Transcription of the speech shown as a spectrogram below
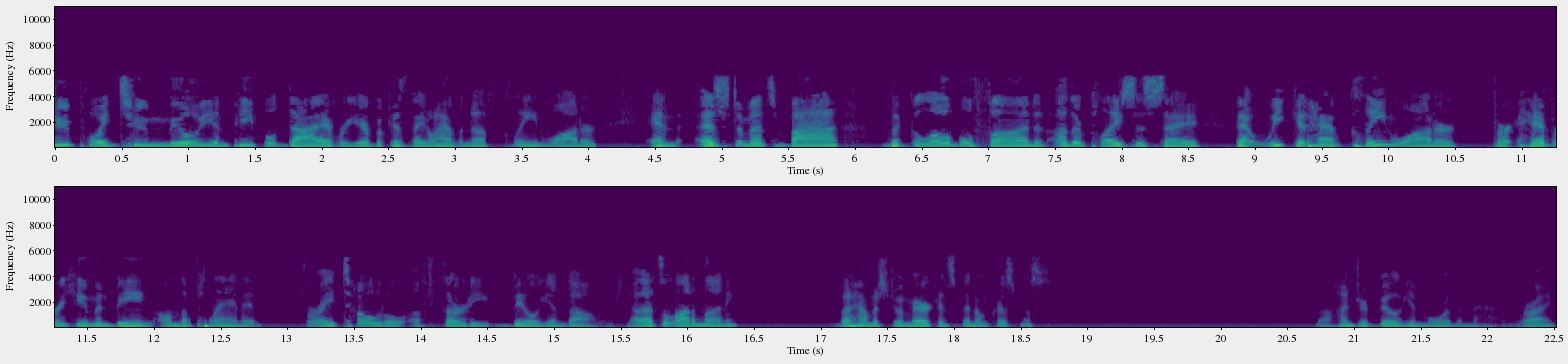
2.2 million people die every year because they don't have enough clean water. And estimates by the Global Fund and other places say that we could have clean water for every human being on the planet for a total of $30 billion. Now, that's a lot of money, but how much do Americans spend on Christmas? A hundred billion more than that, right?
